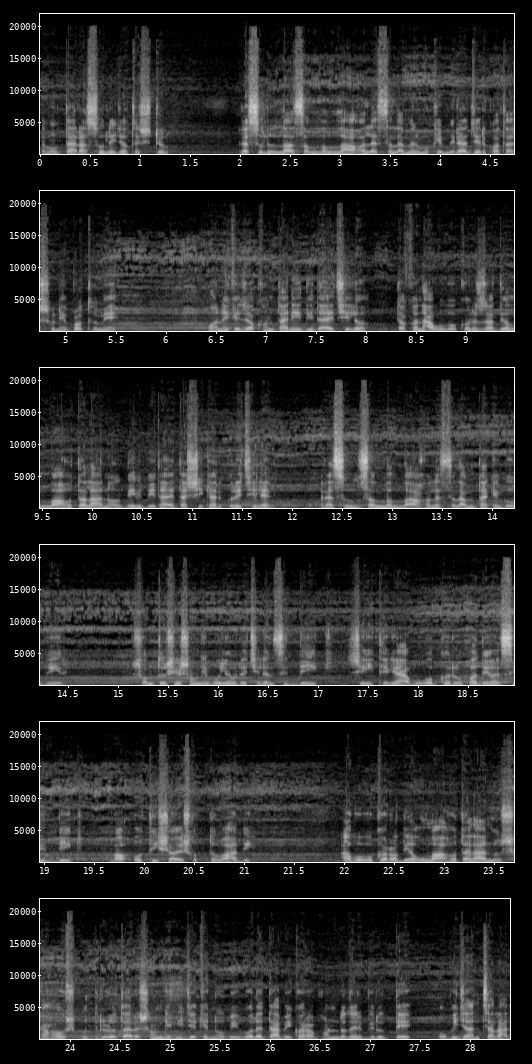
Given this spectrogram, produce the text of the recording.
এবং তার রাসুলই যথেষ্ট। রাসুল্লাহ সাল্লাহ সাল্লামের মুখে মিরাজের কথা শুনে প্রথমে অনেকে যখন তা নিয়ে দ্বিধায় ছিল, তখন আবু বকর রাদি আল্লাহ তালানো নির্বিধায় তা স্বীকার করেছিলেন। রাসুল সাল্লাহ সাল্লাম তাকে গভীর সন্তোষের সঙ্গে বলে উঠেছিলেন, সিদ্দিক, সেই থেকে আবু বকর উপাধি হয় সিদ্দিক বা অতিশয় সত্যবাদী। আবু বকর রদি আল্লাহ সাহস ও দৃঢ়তার সঙ্গে নিজেকে নবী বলে দাবি করা ভণ্ডদের বিরুদ্ধে অভিযান চালান।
